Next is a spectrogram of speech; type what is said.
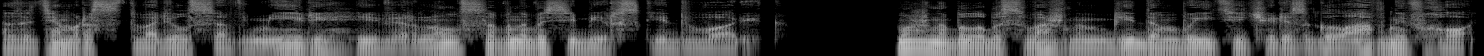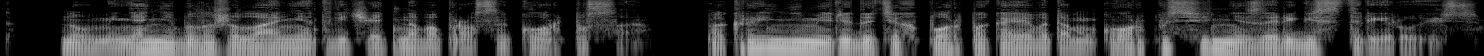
А затем растворился в мире и вернулся в новосибирский дворик. Можно было бы с важным видом выйти через главный вход, но у меня не было желания отвечать на вопросы корпуса. По крайней мере, до тех пор, пока я в этом корпусе не зарегистрируюсь.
